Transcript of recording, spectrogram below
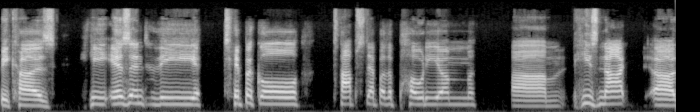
because he isn't the typical top step of the podium. Um, he's not uh,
